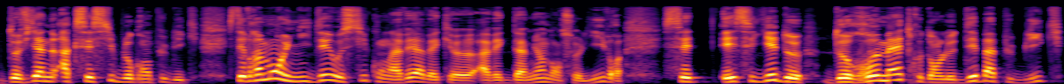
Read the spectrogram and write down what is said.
devienne accessible au grand public. C'était vraiment une idée aussi qu'on avait avec avec Damien dans ce livre, c'est essayer de, de remettre dans le débat public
